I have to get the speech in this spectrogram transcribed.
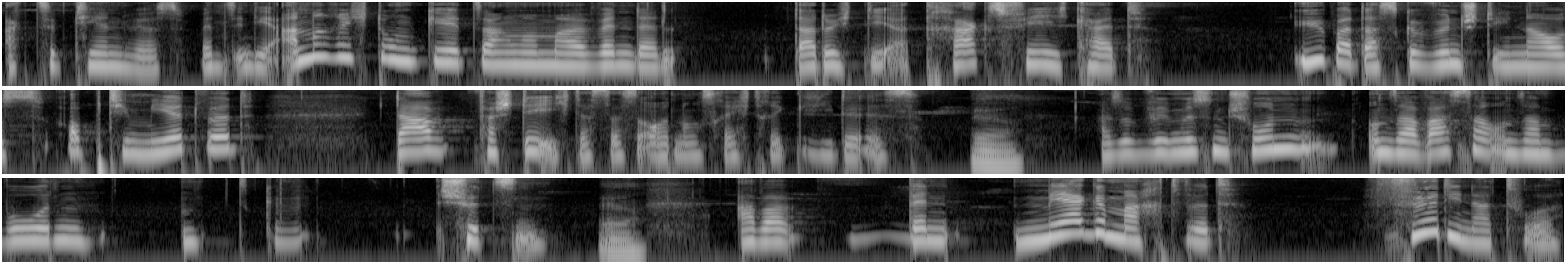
akzeptieren wir es. Wenn es in die andere Richtung geht, sagen wir mal, wenn der, dadurch die Ertragsfähigkeit über das Gewünschte hinaus optimiert wird, da verstehe ich, dass das Ordnungsrecht rigide ist. Ja. Also wir müssen schon unser Wasser, unseren Boden schützen. Ja. Aber wenn mehr gemacht wird für die Natur,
